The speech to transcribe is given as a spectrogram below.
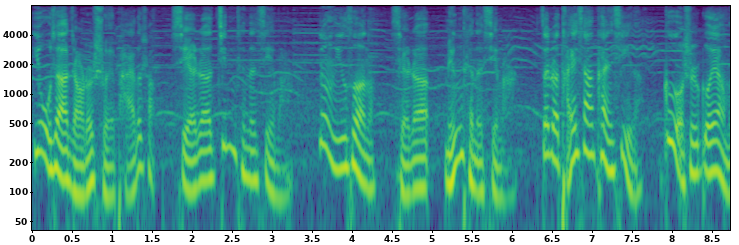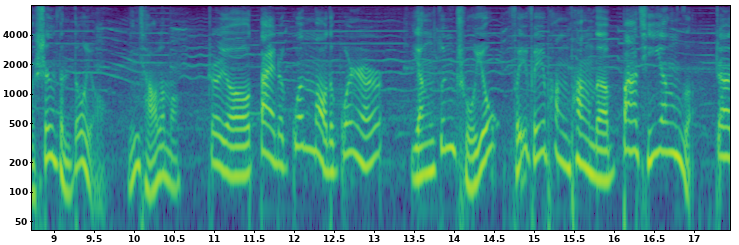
右下角的水牌子上写着今天的戏码，另一侧呢写着明天的戏码。在这台下看戏的，各式各样的身份都有。您瞧了吗？这有戴着官帽的官人儿，养尊处优、肥肥胖胖的八旗秧子，这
